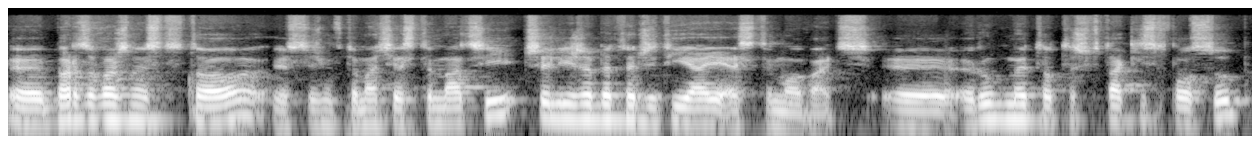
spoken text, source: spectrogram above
e, bardzo ważne jest to, jesteśmy w temacie estymacji, czyli żeby te GTI estymować. Róbmy to też w taki sposób,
